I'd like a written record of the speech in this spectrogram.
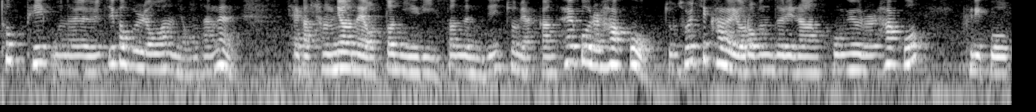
토픽, 오늘 찍어보려고 하는 영상은 제가 작년에 어떤 일이 있었는지 좀 약간 회고를 하고 좀 솔직하게 여러분들이랑 공유를 하고 그리고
